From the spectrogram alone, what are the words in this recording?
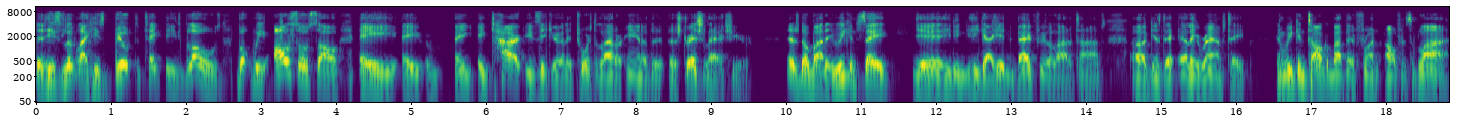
That he's looked like he's built to take these blows. But we also saw a a a, a tired Ezekiel Elliott towards the latter end of the uh, stretch last year. There's nobody we can say yeah, he didn't. He got hit in the backfield a lot of times uh, against that L.A. Rams tape, and we can talk about that front offensive line.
